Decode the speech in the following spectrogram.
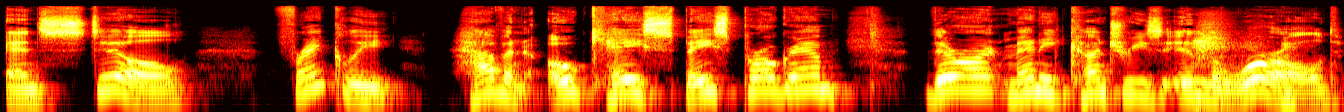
and still, frankly, have an okay space program, there aren't many countries in the world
